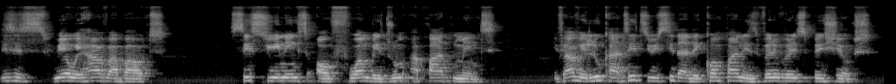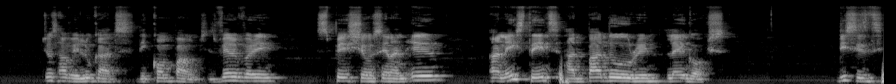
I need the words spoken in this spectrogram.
This is where we have about six units of one bedroom apartment. If you have a look at it you see that the compound is very very spacious. Just have a look at the compound. It's very very spacious in an air, an estate at Badore, Lagos. This is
